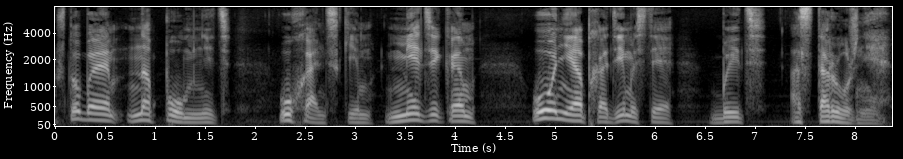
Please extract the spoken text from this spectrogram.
чтобы напомнить уханьским медикам о необходимости быть осторожнее.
